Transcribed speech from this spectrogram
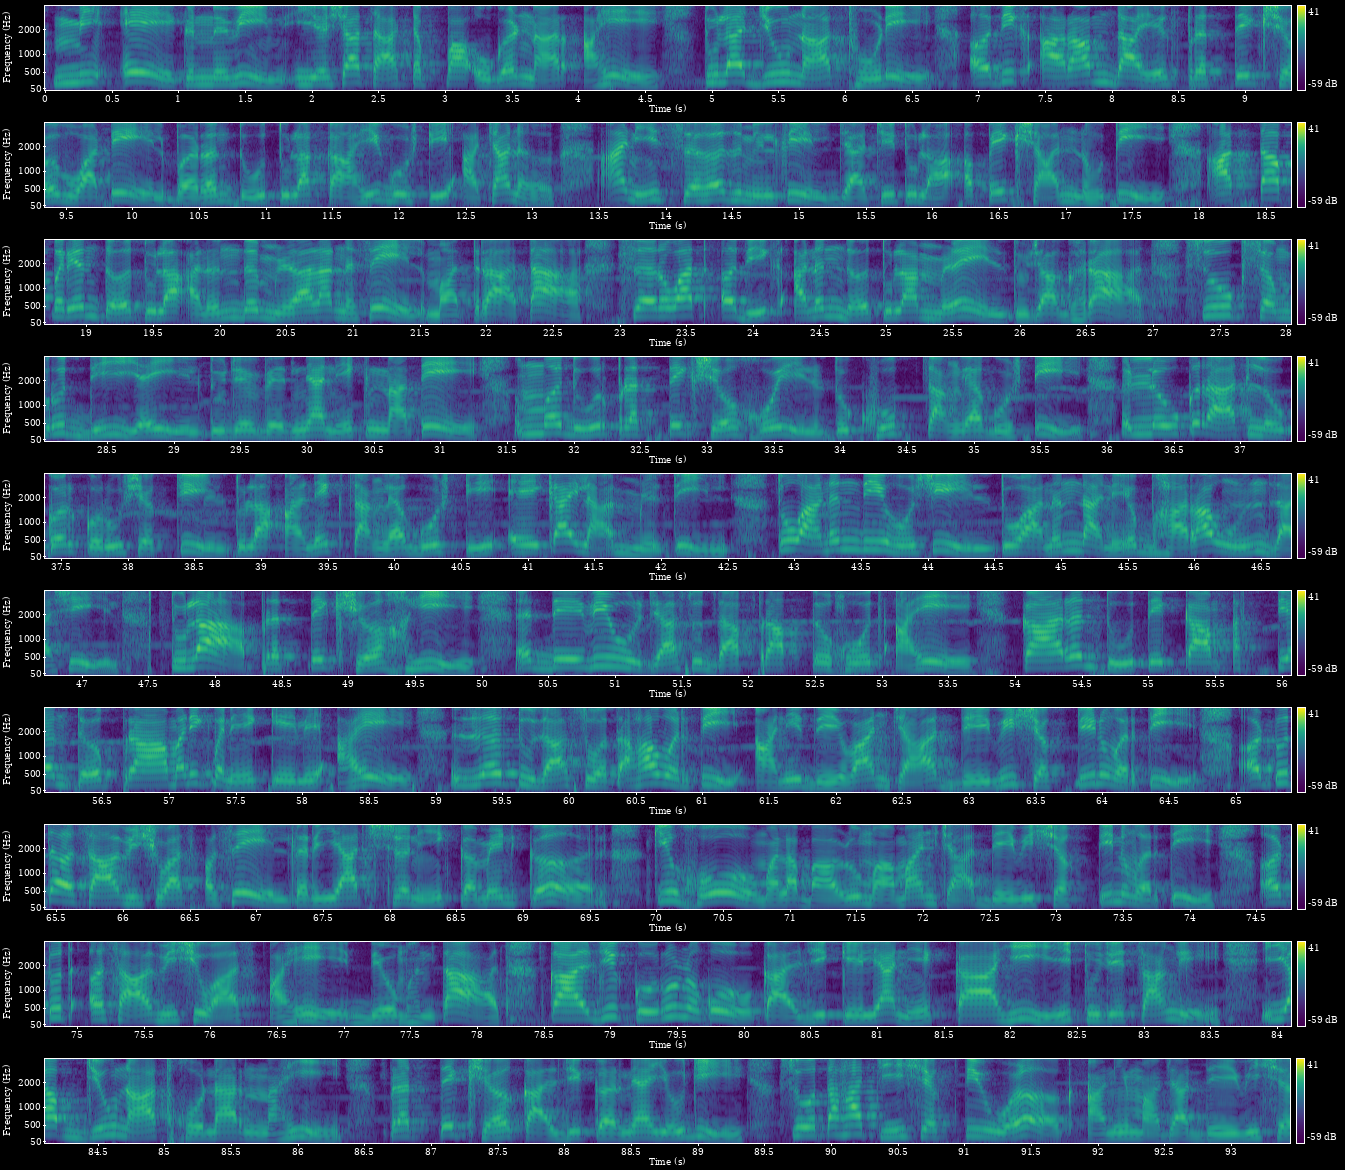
मी एक नवीन यशाचा टप्पा उघडणार आहे. तुला जीवनात थोडे अधिक आरामदायक प्रत्यक्ष वाटेल परंतु तुला काही गोष्टी अचानक आणि सहज मिळतील ज्याची तुला अपेक्षा नव्हती. आत्तापर्यंत तुला आनंद मिळाला नसेल मात्र आता सर्वात अधिक आनंद तुला मिळेल तुझ्या घरात. सुख समृद्धी येईल तुझे वैज्ञानिक नाते मधुर प्रत्यक्ष होईल. तू खूप चांगल्या गोष्टी लवकरात लवकर करू शकशील. तुला अनेक चांगल्या गोष्टी ऐकायला मिळतील. तू आनंदी होशील. तू आनंदाने भारावून जाशील. तुला प्रत्यक्ष ही देवी ऊर्जा सुद्धा प्राप्त होत आहे. कारण तू ते काम अत्यंत प्रामाणिकपणे केले आहे. जर तुझा स्वतःवरती आणि देवांच्या देवी शक्तींवरती अटूट असा विश्वास असेल तर याच क्षणी कमेंट कर की हो मला बाळू मामांच्या देवी शक्तींवरती अटूट असा विश्वास आहे. देव म्हणतात काळजी करू नको काळजी केल्याने काहीही तुझे चांगले या जीवनात होणार नाही. प्रत्यक्ष काळजी करण्याऐवजी स्वतःची शक्ती ओळख आणि माझ्या देवीश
